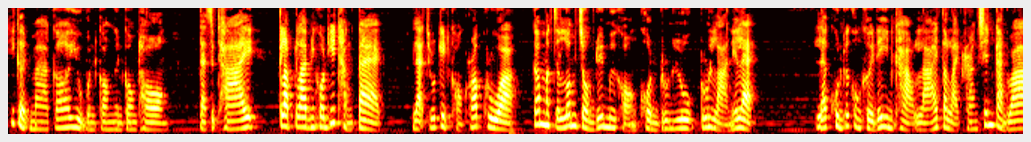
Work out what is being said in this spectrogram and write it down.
ที่เกิดมาก็อยู่บนกองเงินกองทอง แต่สุดท้ายกลับกลายเป็นคนที่ถังแตก และธุรกิจของครอบครัวก็มักจะล่มจมด้วยมือของคนรุ่นลูกรุ่นหลานนี่แหละ และคุณก็คงเคยได้ยินข่าวหลายต่อหลายครั้งเช่นกันว่า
